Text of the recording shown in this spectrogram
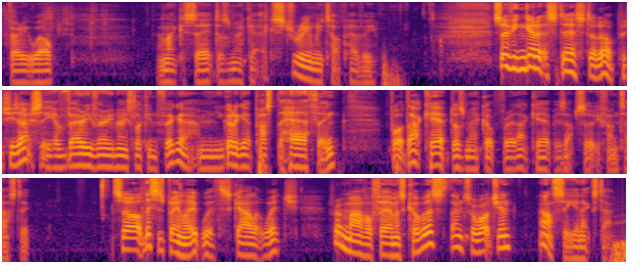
very well. And like I say, it does make it extremely top heavy. So if you can get her to stay stood up, she's actually a very, very nice looking figure. I mean, you've got to get past the hair thing, but that cape does make up for it. That cape is absolutely fantastic. So this has been Luke with Scarlet Witch from Marvel Famous Covers. Thanks for watching, and I'll see you next time.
